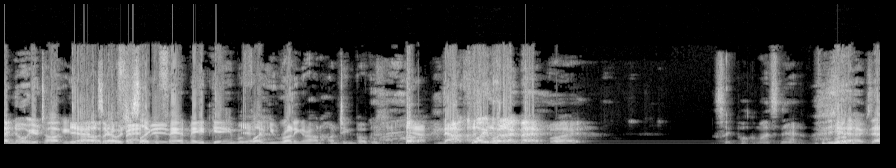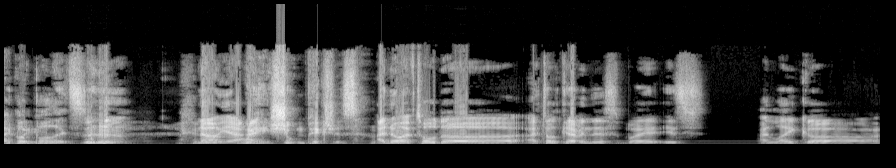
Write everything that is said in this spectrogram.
I know what you're talking Yeah, it about. was like that was just like a fan-made. fan made game of Yeah. like you running around hunting Pokemon. Yeah. Not quite what I meant, but It's like Pokemon Snap, yeah, exactly. but bullets. No, yeah, we I, ain't shooting pictures. I know I've told uh I told Kevin this, but it's I like uh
